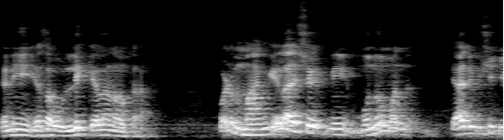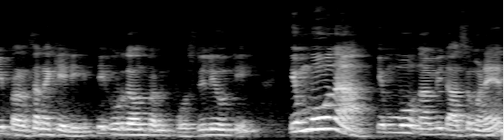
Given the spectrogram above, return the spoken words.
त्यांनी याचा उल्लेख केला नव्हता. पण मांगेला शेटनी मनोमन त्या दिवशीची प्रार्थना केली ती गुरुदेवांपर्यंत पोचलेली होती. किंबहुना किंबहुना मी असं म्हणेन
